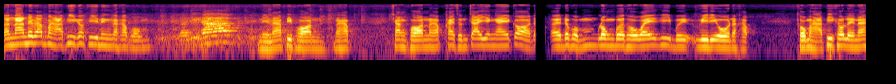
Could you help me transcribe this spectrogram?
นานๆได้แวะมาหาพี่เขาทีหนึ่งนะครับ ผมสวัสดีครับนี่นะพี่พรนะครับ ช่างพรนะครับ ใครสนใจยังไงก็เออเดี๋ยวผมลงเบอร์โทรไว้ที่วิดีโอนะครับ โทรมาหาพี่เขาเลยนะ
